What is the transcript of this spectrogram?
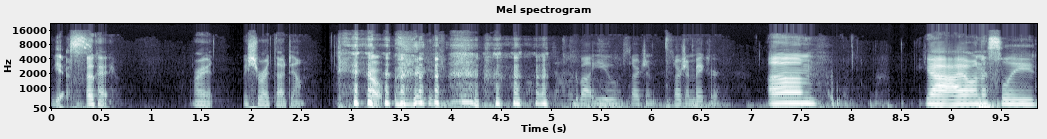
Yes. Okay, all right, we should write that down. Oh. what about you, Sergeant Sergeant Baker? Um, yeah, I honestly,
